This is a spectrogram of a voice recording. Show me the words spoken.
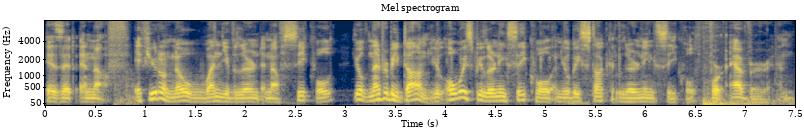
is it enough? If you don't know when you've learned enough SQL, you'll never be done. You'll always be learning SQL and you'll be stuck learning SQL forever. And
